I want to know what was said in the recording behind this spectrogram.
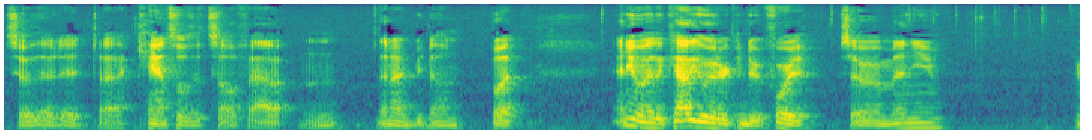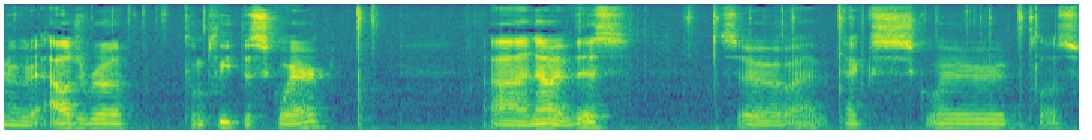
so that it uh, cancels itself out and then I'd be done. But anyway, the calculator can do it for you. So menu, I'm going to go to algebra, complete the square. Uh, now I have this. So I have x squared plus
